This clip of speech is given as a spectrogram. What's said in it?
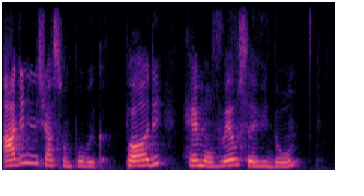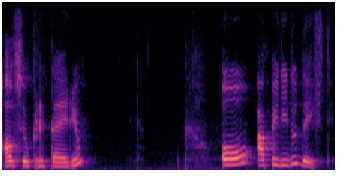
a administração pública pode remover o servidor ao seu critério ou a pedido deste,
